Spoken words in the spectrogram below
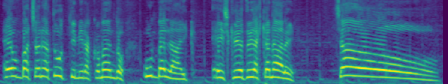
e un bacione a tutti, mi raccomando, un bel like e iscrivetevi al canale. Ciao!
